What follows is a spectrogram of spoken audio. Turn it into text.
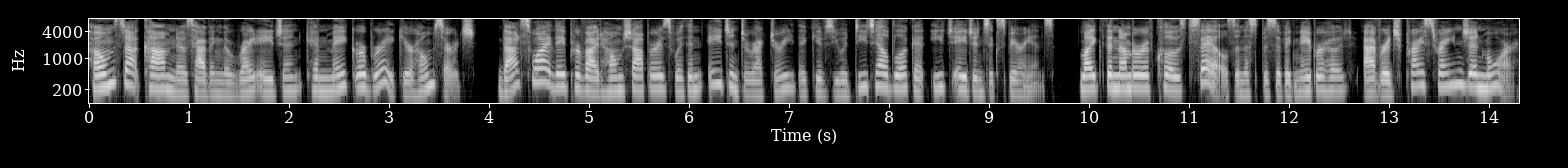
Homes.com knows having the right agent can make or break your home search. That's why they provide home shoppers with an agent directory that gives you a detailed look at each agent's experience, like the number of closed sales in a specific neighborhood, average price range, and more.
